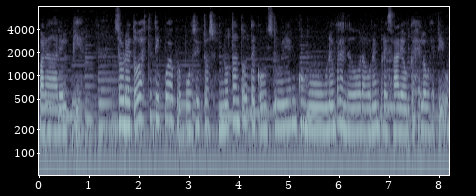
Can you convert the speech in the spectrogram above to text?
para dar el pie. Sobre todo este tipo de propósitos no tanto te construyen como una emprendedora, una empresaria, aunque es el objetivo,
